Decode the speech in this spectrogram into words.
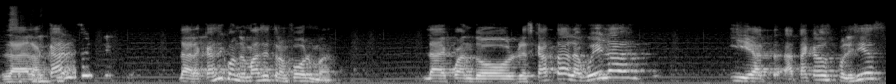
La de la cárcel, la de la cárcel cuando más se transforma, la de cuando rescata a la abuela y ataca a los policías,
